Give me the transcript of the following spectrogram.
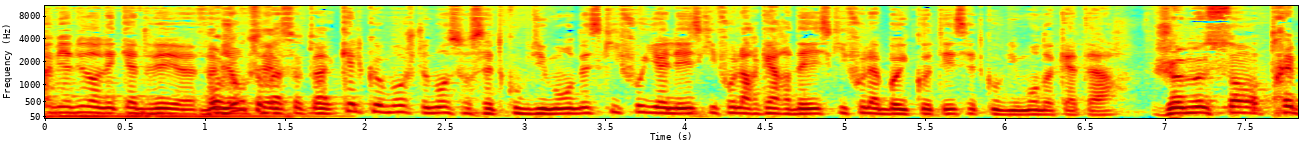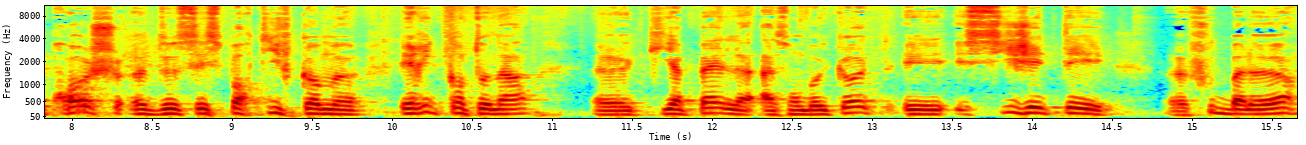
et bienvenue dans les 4V. Euh, Bonjour Thomas Soto. Bah, quelques mots justement sur cette Coupe du Monde. Est-ce qu'il faut y aller? Est-ce qu'il faut la regarder? Est-ce qu'il faut la boycotter, cette Coupe du Monde au Qatar? Je me sens très proche euh, de ces sportifs comme Eric Cantona qui appelle à son boycott. Et si j'étais footballeur,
